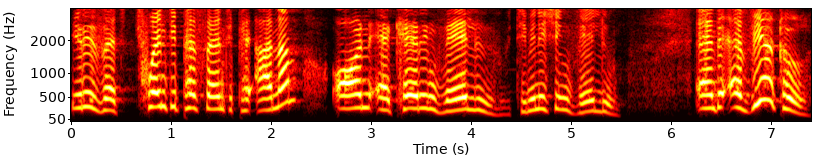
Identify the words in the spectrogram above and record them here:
It is at 20% per annum on a carrying value, diminishing value. And a vehicle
